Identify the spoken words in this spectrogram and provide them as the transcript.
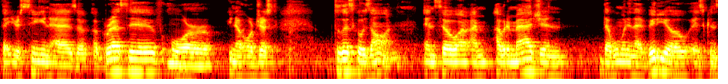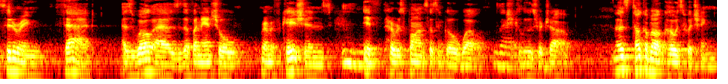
That you're seen as a, aggressive, or you know, or just the list goes on. And so I, I'm I would imagine that woman in that video is considering that as well as the financial ramifications if her response doesn't go well. She could lose her job. Let's talk about code switching.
